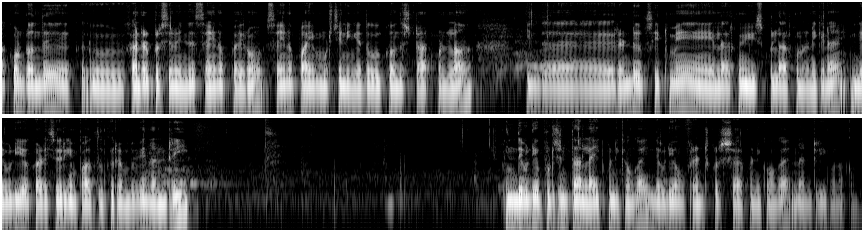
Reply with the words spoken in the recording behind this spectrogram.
அக்கௌண்ட் வந்து ஹண்ட்ரட் பர்சன்டேஜ் வந்து சைனப் ஆயிரும். சைனப் ஆகி முடிச்சு நீங்கள் வந்து ஒர்க் வந்து ஸ்டார்ட் பண்ணலாம். இந்த ரெண்டு வெப்சைட்டுமே எல்லாருக்கும் யூஸ்ஃபுல்லாக இருக்கும்னு நினைக்கிறேன். இந்த வீடியோ கடைசி வரைக்கும் பார்த்ததுக்கு ரொம்பவே நன்றி. இந்த வீடியோ பிடிச்சிருந்தா லைக் பண்ணிக்கோங்க. இந்த வீடியோ உங்கள் ஃப்ரெண்ட்ஸ் கூட ஷேர் பண்ணிக்கோங்க. நன்றி வணக்கம்.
